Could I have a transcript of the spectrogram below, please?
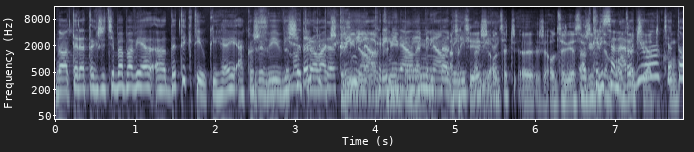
No a teda, takže teba bavia uh, detektívky, hej? Akože vy, No, vyšetrovačky, detektív, kriminálne kriminálne prípady. Tiež od, zač- e, že od, ja sa Odkedy sa od narodila to?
